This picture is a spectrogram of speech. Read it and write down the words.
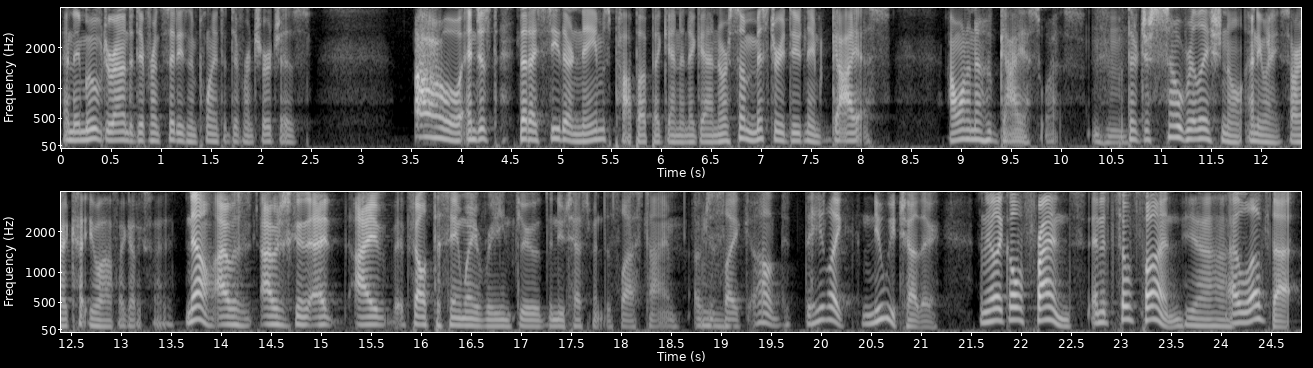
and they moved around to different cities and planted different churches. Oh, and just that I see their names pop up again and again, or some mystery dude named Gaius. I want to know who Gaius was, mm-hmm. but they're just so relational. Anyway, sorry, I cut you off. I got excited. no, I was. I was just gonna. I. I felt the same way reading through the New Testament this last time. Of just Mm. like, oh, they like knew each other, and they're like all friends, and it's so fun. Yeah. I love that.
